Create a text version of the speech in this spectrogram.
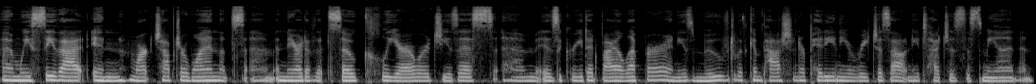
and we see that in Mark chapter one. That's um, a narrative that's so clear where Jesus um, is greeted by a leper and he's moved with compassion or pity and he reaches out and he touches this man and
